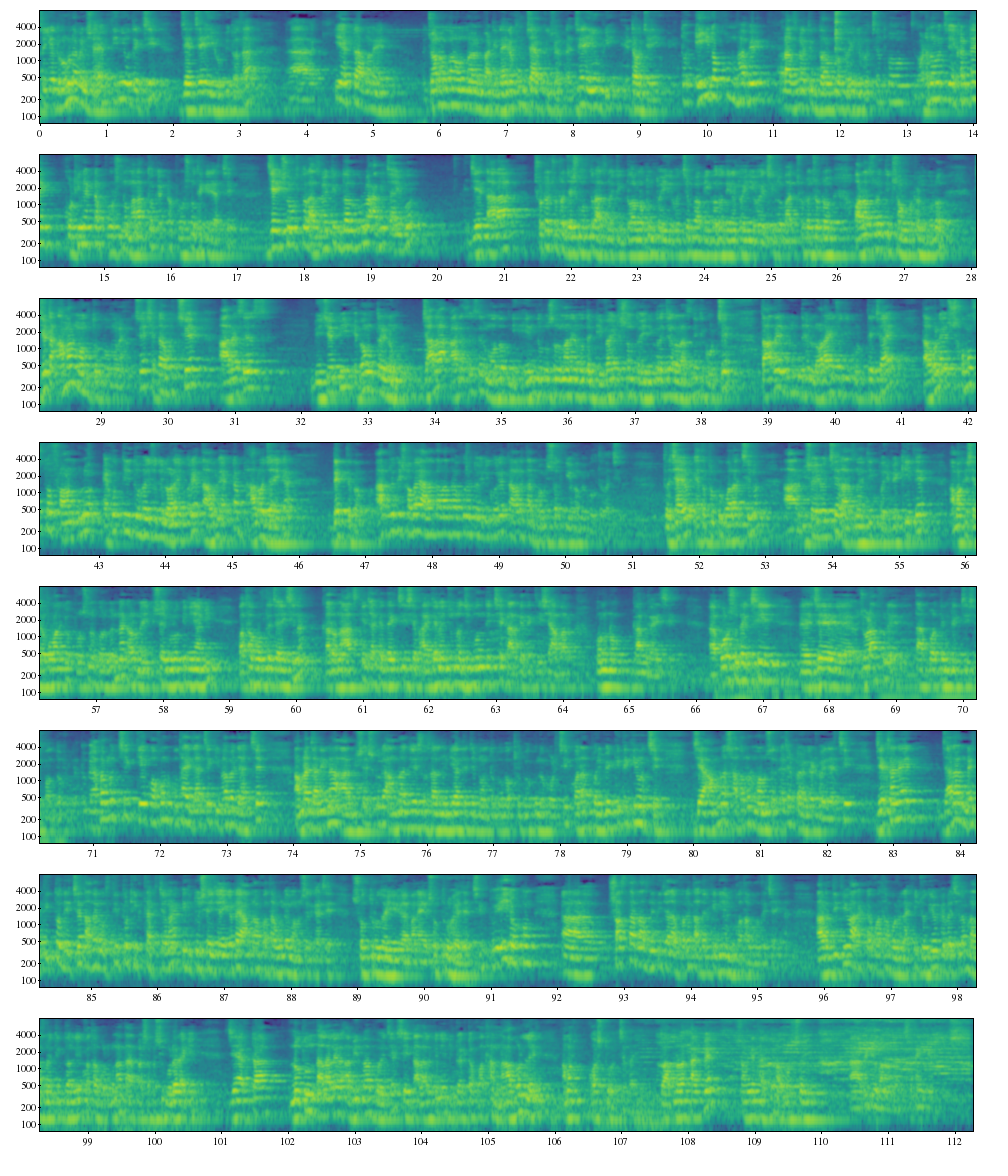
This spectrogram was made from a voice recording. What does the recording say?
সৈয়দ রুহুল আমিন সাহেব, তিনিও দেখছি যে জে ইউপি তথা কি একটা মানে জনগণ উন্নয়ন পার্টি না, এরকম চার কিছু একটা, যে ইউপি, এটাও যে ইউপি। তো এই রকম ভাবে রাজনৈতিক দলগুলো তৈরি হচ্ছে। তো ঘটনা হচ্ছে এখানটায় কঠিন একটা প্রশ্ন, মারাত্মক একটা প্রশ্ন থেকে যাচ্ছে। যে এই সমস্ত রাজনৈতিক দলগুলো, আমি চাইব যে তারা ছোট ছোট যে সমস্ত রাজনৈতিক দল নতুন তৈরি হচ্ছে বা বিগত দিনে তৈরি হয়েছিল বা ছোট ছোট অরাজনৈতিক সংগঠনগুলো যেটা আমার মন্তব্য মনে হচ্ছে, সেটা হচ্ছে আরএসএস, বিজেপি এবং তৃণমূল। যারা আরএসএস এর মদত নিয়ে হিন্দু মুসলমানের মধ্যে ডিভাইডেশন তৈরি করে, যারা রাজনীতি করছে, তাদের বিরুদ্ধে লড়াই যদি করতে চায়, তাহলে সমস্ত ফ্রন্টগুলো একত্রিত হয়ে যদি লড়াই করে, তাহলে একটা ভালো জায়গা দেখতে পাবো। আর যদি সবাই আলাদা আলাদা করে তৈরি করে, তাহলে তার ভবিষ্যৎ কি হবে বলতে পারছি না। তো যাই হোক, এতটুকু বলার ছিল। আর বিষয় হচ্ছে রাজনৈতিক পরিপ্রেক্ষিতে আমাকে সেরকম আর কেউ প্রশ্ন করবেন না, কারণ এই বিষয়গুলোকে নিয়ে আমি কথা বলতে চাইছি না। কারণ আজকে যাকে দেখছি সে ভাইজানের জন্য জীবন দিচ্ছে, কালকে দেখছি সে আবার অন্য গান গাইছে। পরশু দেখছি যে জোড়া ফুলে, তারপর দিন দেখছি সে পদ্ম ফুলে। তো ব্যাপার হচ্ছে কে কখন কোথায় যাচ্ছে, কীভাবে যাচ্ছে, আমরা জানি না। আর বিশেষ করে আমরা যে সোশ্যাল মিডিয়াতে যে মন্তব্য, বক্তব্যগুলো করছি, করার পরিপ্রেক্ষিতে কি হচ্ছে? যে আমরা সাধারণ মানুষের কাছে টার্গেট হয়ে যাচ্ছি, যেখানে যারা নেতৃত্ব দিচ্ছে, তাদের অস্তিত্ব ঠিক থাকছে না, কিন্তু সেই জায়গাটায় আমরা কথা বলে মানুষের কাছে শত্রু মানে শত্রু হয়ে যাচ্ছি। তো এই রকম সস্তার রাজনীতি যারা করে, তাদেরকে নিয়ে আমি কথা বলতে চাই না। আর দ্বিতীয়, আরেকটা কথা বলে রাখি, যদিও ভেবেছিলাম রাজনৈতিক দল নিয়ে কথা বলব না, তার পাশাপাশি বলে রাখি যে একটা নতুন দালালের আবির্ভাব হয়েছে, সেই দালালকে নিয়ে দুটো একটা কথা না বললে আমার কষ্ট হচ্ছে ভাই। তো আপনারা থাকবেন, সঙ্গে থাকবেন, অবশ্যই ভিডিও বানাতে থ্যাংক ইউ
